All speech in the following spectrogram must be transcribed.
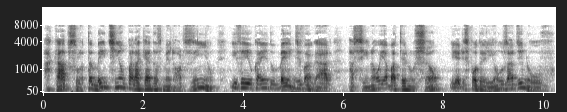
A cápsula também tinha um paraquedas menorzinho e veio caindo bem devagar, assim não ia bater no chão e eles poderiam usar de novo.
